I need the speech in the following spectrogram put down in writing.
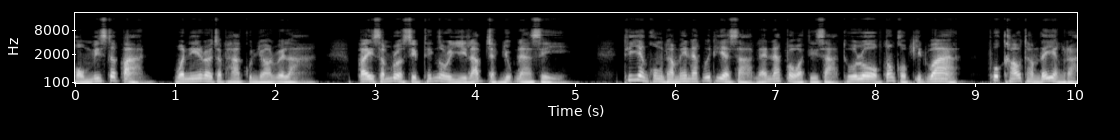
ผมมิสเตอร์ป่าน วันนี้เราจะพาคุณย้อนเวลา ไปสำรวจ10เทคโนโลยีลับจากยุคนาซีที่ยังคงทำให้นักวิทยาศาสตร์และนักประวัติศาสตร์ทั่วโลกต้องขบคิดว่า พวกเขาทำได้อย่างไร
